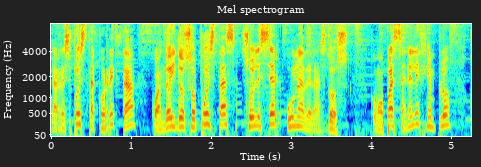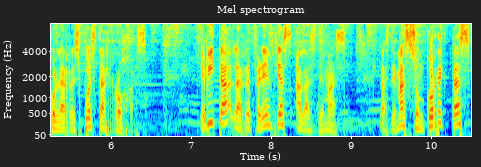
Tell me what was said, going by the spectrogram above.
La respuesta correcta, cuando hay dos opuestas, suele ser una de las dos, como pasa en el ejemplo con las respuestas rojas. Evita las referencias a las demás. Las demás son correctas,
